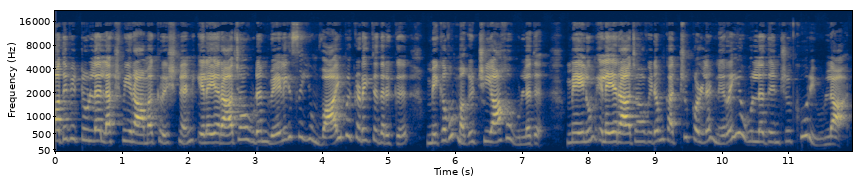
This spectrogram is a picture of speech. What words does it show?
பதிவிட்டுள்ள லக்ஷ்மி ராமகிருஷ்ணன் இளையராஜாவுடன் வேலை செய்யும் வாய்ப்பு கிடைத்ததற்கு மிகவும் மகிழ்ச்சியாக உள்ளது. மேலும் இளையராஜாவிடம் கற்றுக்கொள்ள நிறைய உள்ளதென்று கூறியுள்ளார்.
